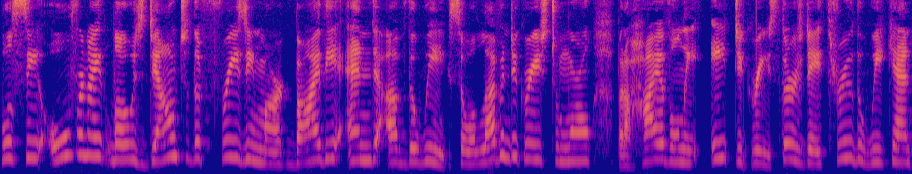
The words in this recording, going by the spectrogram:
will see overnight lows down to the freezing mark by the end of the week. So 11 degrees tomorrow, but a high of only 8 degrees Thursday through the weekend.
